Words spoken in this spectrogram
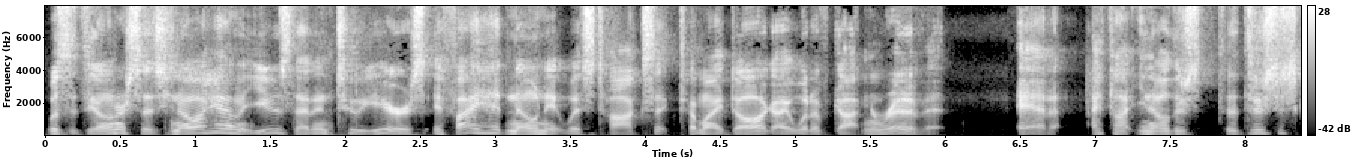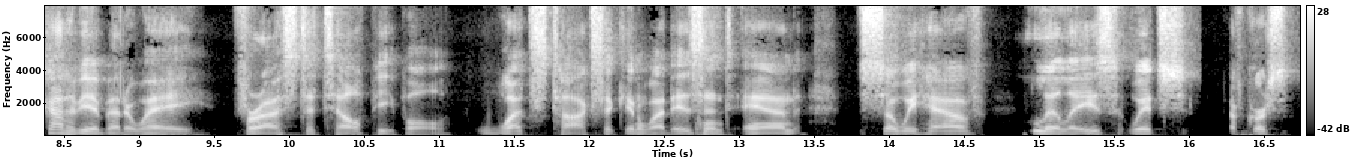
was that the owner says, You know, I haven't used that in two years. If I had known it was toxic to my dog, I would have gotten rid of it. And I thought, you know, there's, there's just got to be a better way for us to tell people what's toxic and what isn't. And so we have lilies, which, of course,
